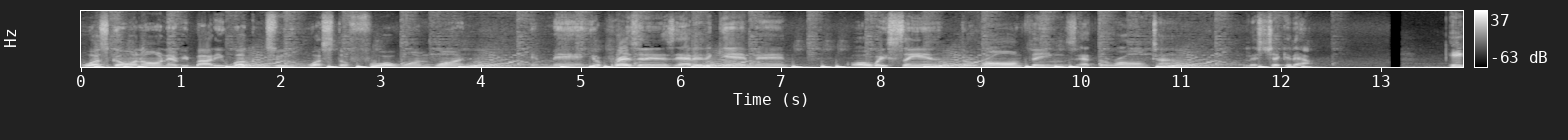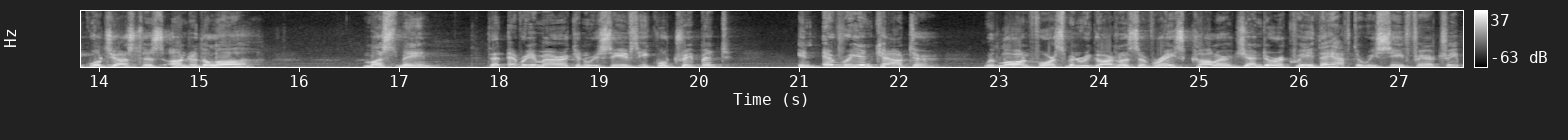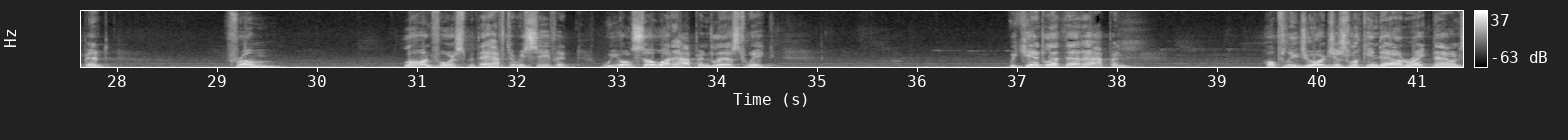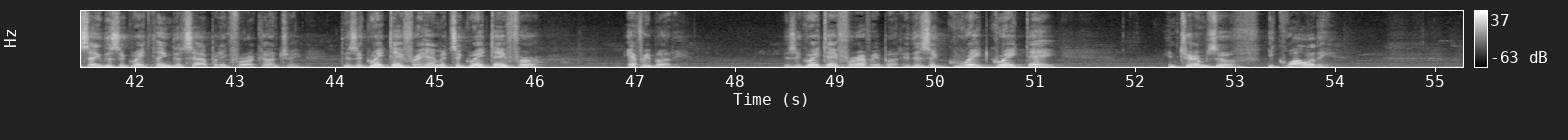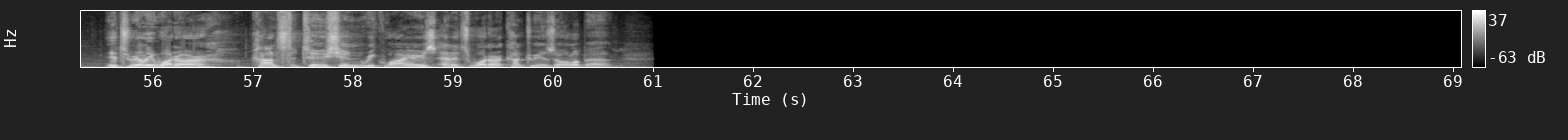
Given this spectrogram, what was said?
What's going on, everybody? Welcome to What's the 411. And man, your president is at it again, man. Always saying the wrong things at the wrong time. Let's check it out. Equal justice under the law must mean that every American receives equal treatment in every encounter with law enforcement, regardless of race, color, gender, or creed. They have to receive fair treatment from law enforcement. They have to receive it. We all saw what happened last week. We can't let that happen. Hopefully, George is looking down right now and saying, There's a great thing that's happening for our country. There's a great day for him. It's a great day for everybody. This is a great day for everybody. This is a great, great day in terms of equality. It's really what our Constitution requires, and it's what our country is all about.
